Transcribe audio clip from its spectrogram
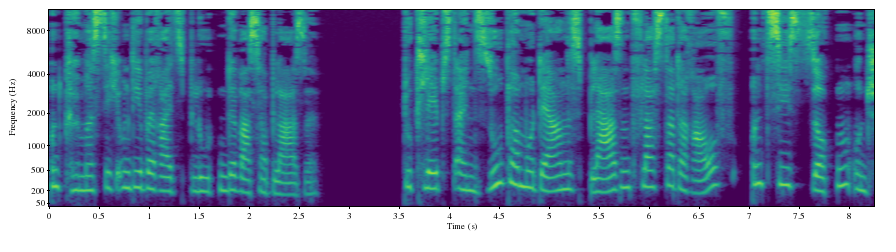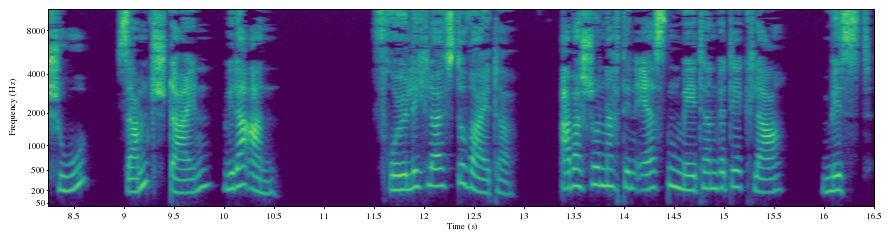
und kümmerst dich um die bereits blutende Wasserblase. Du klebst ein supermodernes Blasenpflaster darauf und ziehst Socken und Schuh samt Stein wieder an. Fröhlich läufst du weiter, aber schon nach den ersten Metern wird dir klar, Mist,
